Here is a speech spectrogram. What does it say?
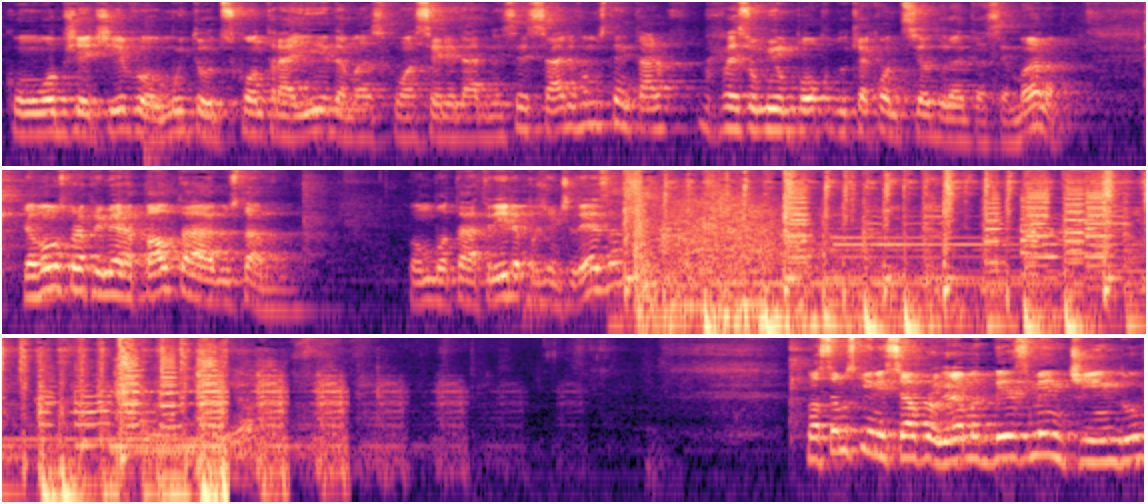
com o objetivo muito descontraída, mas com a seriedade necessária, vamos tentar resumir um pouco do que aconteceu durante a semana. Já vamos para a primeira pauta, Gustavo? Vamos botar a trilha, por gentileza? Nós temos que iniciar o programa desmentindo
